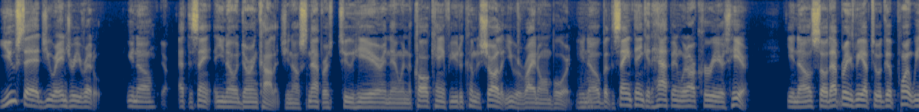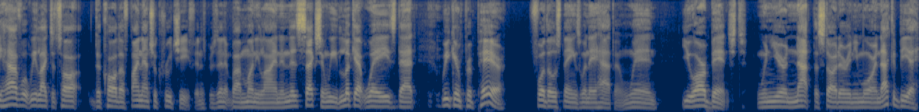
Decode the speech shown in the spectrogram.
you said you were injury riddled. You know, Yep. at the same, you know, during college, you know, snapper two here, and then when the call came for you to come to Charlotte, you were right on board. You Mhm. know, but the same thing could happen with our careers here. You know, so that brings me up to a good point. We have what we like to talk to call the financial crew chief, and it's presented by MoneyLion. In this section, we look at ways that we can prepare for those things when they happen. When you are benched, when you're not the starter anymore, and that could be a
